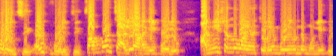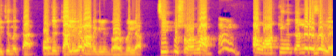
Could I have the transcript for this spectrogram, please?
പൊളിച്ച് അത് പൊളിച്ച്. സംഭവം ചളിയാണെങ്കിൽ പോലും അനീഷ് എന്ന് പറയുന്ന ചൊറിയമ്പൊഴി കൊണ്ട് മുന്നിൽ പിടിച്ചു നിൽക്കാൻ കുറച്ച് ചളികളാണെങ്കിലും കുഴപ്പമില്ല. ചിപ്പ് ഷോളാം ആ വാക്കിംഗ് ഒക്കെ നല്ല രസമല്ലേ?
